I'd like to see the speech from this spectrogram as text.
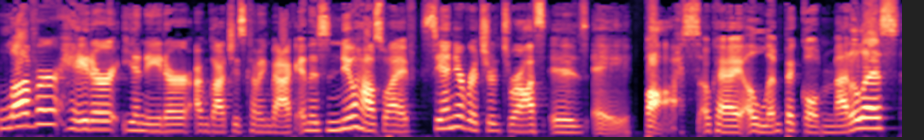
Lover, hater, you need her. I'm glad she's coming back. And this new housewife, Sanya Richards Ross, is a boss, okay? Olympic gold medalist,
